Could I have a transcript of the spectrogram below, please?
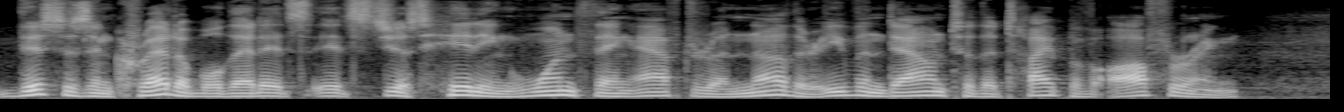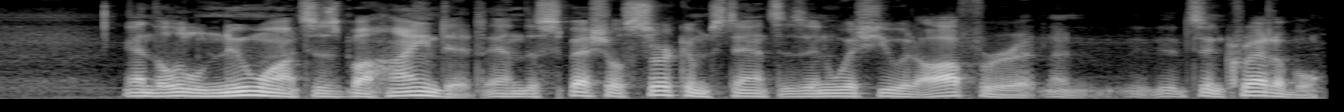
This is incredible that it's it's just hitting one thing after another, even down to the type of offering and the little nuances behind it and the special circumstances in which you would offer it. It's incredible.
